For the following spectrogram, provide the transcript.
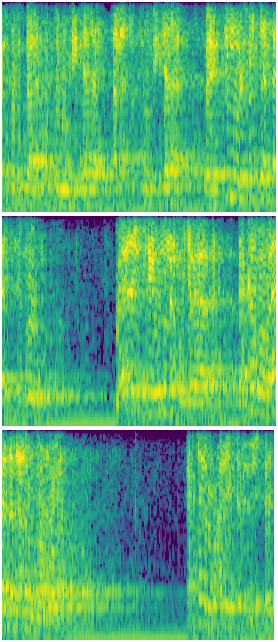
يقول كما تقول في كذا كما تقول في كذا. فيكتموا الحجة فيسكتون ولا يثيرونه جوابا. تكرر هذا الأمر مرات فقالوا عليك بالأستاذ.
